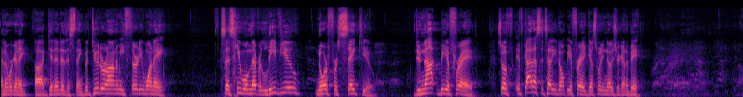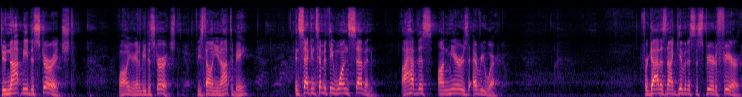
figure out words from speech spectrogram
and then we're going to uh, get into this thing. But Deuteronomy 31 8 says, He will never leave you nor forsake you. Do not be afraid. So if, if God has to tell you don't be afraid, guess what He knows you're going to be? Do not be discouraged well, you're going to be discouraged if he's telling you not to be. In 2 Timothy 1 7, I have this on mirrors everywhere. For God has not given us the spirit of fear,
